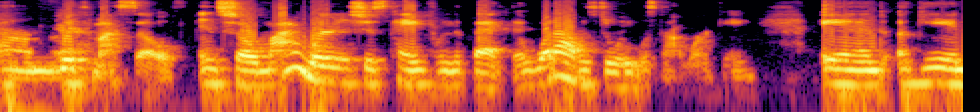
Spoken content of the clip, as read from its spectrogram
um, with myself. And so my awareness just came from the fact that what I was doing was not working. And again,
